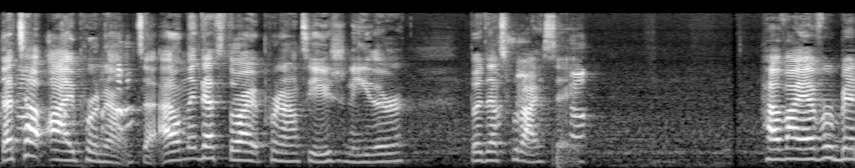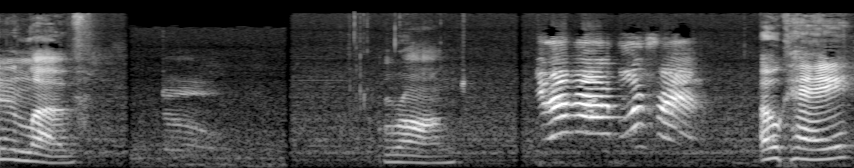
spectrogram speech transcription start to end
That's how I pronounce it. I don't think that's the right pronunciation either, but that's what I say. Have I ever been in love? No. Wrong. You haven't had a boyfriend. Okay.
